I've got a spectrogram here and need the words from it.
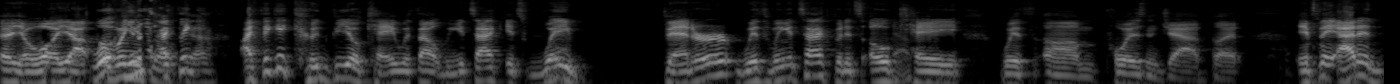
gonna. Uh, yeah, well, yeah. Well, Well, you know, I think yeah. I think it could be okay without wing attack. It's way better with wing attack, but it's okay with um poison jab. But if they added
